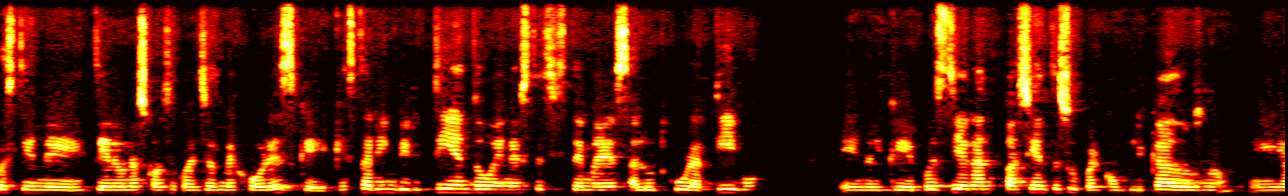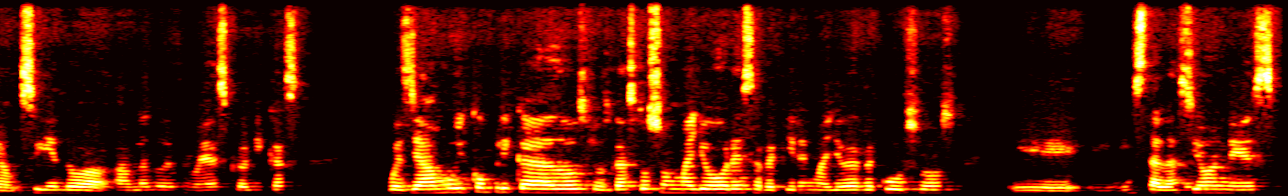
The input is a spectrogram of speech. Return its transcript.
pues tiene, tiene unas consecuencias mejores que, que estar invirtiendo en este sistema de salud curativo, en el que pues llegan pacientes súper complicados, ¿no? Eh, siguiendo hablando de enfermedades crónicas, pues ya muy complicados, los gastos son mayores, se requieren mayores recursos, eh, instalaciones,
